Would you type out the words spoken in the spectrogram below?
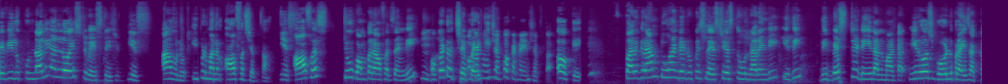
హెవీ లుక్ ఉండాలి అండ్ లోయెస్ట్ వేస్టేజ్ ఎస్ అవును. ఇప్పుడు మనం ఆఫర్ చెప్తాం. Yes offers two bumper offers అండి. Hmm. ఒకటి వచ్చేప్పటికి నేను చెప్తా. Okay per gram two hundred rupees less చేస్తూ ఉన్నారండి. ఇది ది బెస్ట్ డీల్ అన్నమాట. ఈ రోజు గోల్డ్ ప్రైస్ అక్క.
